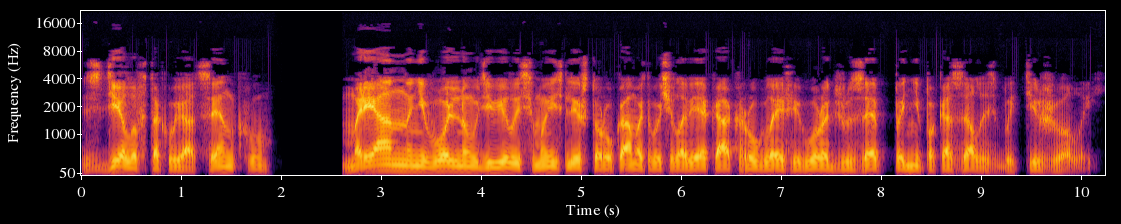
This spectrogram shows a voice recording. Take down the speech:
Сделав такую оценку, Марианна невольно удивилась мысли, что рукам этого человека округлая фигура Джузеппе не показалась бы тяжелой.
